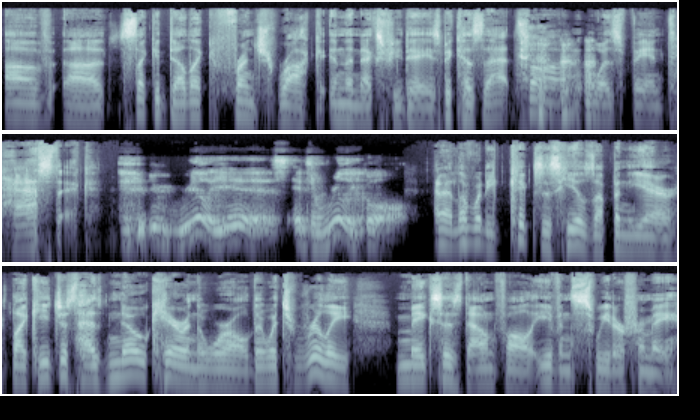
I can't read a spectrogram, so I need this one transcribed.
of uh, psychedelic French rock in the next few days because that song was fantastic. It really is. It's really cool. And I love when he kicks his heels up in the air. Like he just has no care in the world, which really makes his downfall even sweeter for me.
